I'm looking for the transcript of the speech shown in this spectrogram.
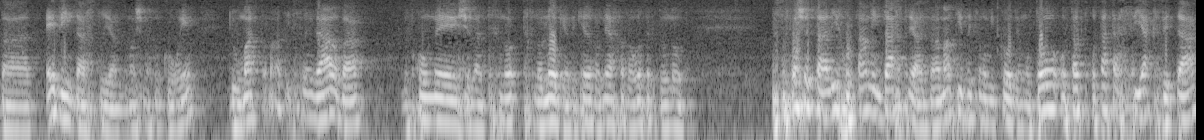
ב-heavy industrial, זה מה שאנחנו קוראים, לעומת, אמרתי, 24 בתחום של הטכנולוגיה, בקרב המאה החברות הגדולות. בסופו של תהליך, אותם אינדסטריאל, ואמרתי את זה כבר מקודם, אותו, אותה, אותה תעשייה כבדה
